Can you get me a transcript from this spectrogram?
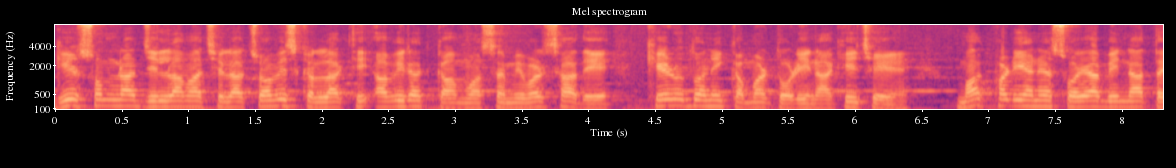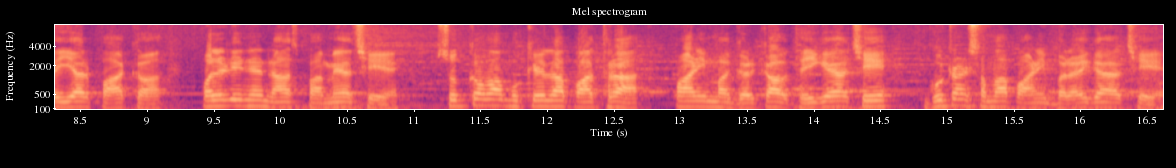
ગીર સોમનાથ જિલ્લામાં છેલ્લા ચોવીસ કલાકથી અવિરત કમોસમી વરસાદે ખેડૂતોની કમર તોડી નાખી છે. મગફળી અને સોયાબીનના તૈયાર પાક પલળીને નાશ પામ્યા છે. સૂકવવા મૂકેલા પાથરા પાણીમાં ગરકાવ થઈ ગયા છે. ઘૂંટણસમાં પાણી ભરાઈ ગયા છે.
